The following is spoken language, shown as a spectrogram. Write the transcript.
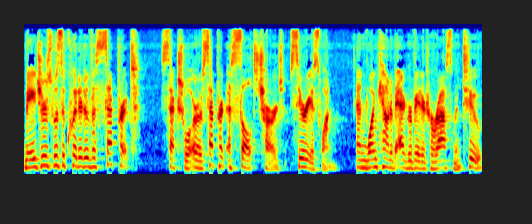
Majors was acquitted of a separate sexual or a separate assault charge, serious one and one count of aggravated harassment too.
